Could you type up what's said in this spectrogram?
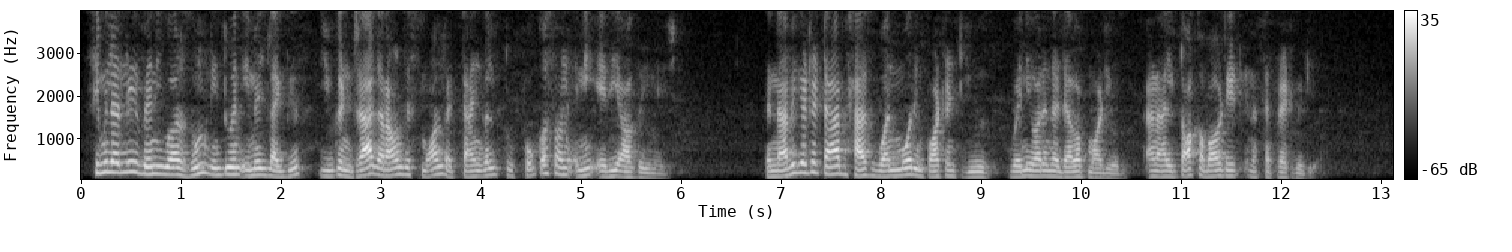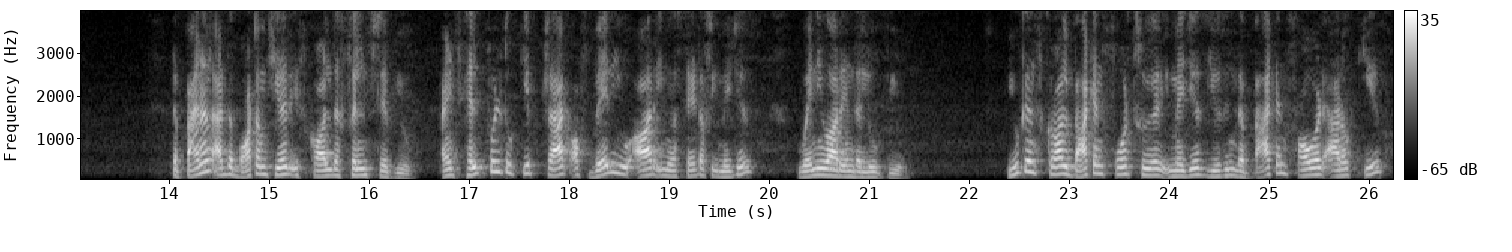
Similarly, when you are zoomed into an image like this, you can drag around the small rectangle to focus on any area of the image. The navigator tab has one more important use when you are in the develop module and I'll talk about it in a separate video. The panel at the bottom here is called the film strip view and it's helpful to keep track of where you are in your set of images when you are in the loupe view. You can scroll back and forth through your images using the back and forward arrow keys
